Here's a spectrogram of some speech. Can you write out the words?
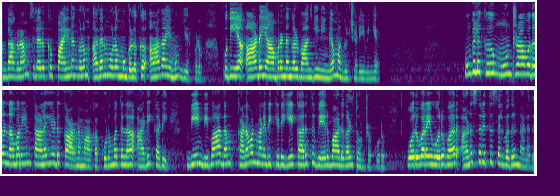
உண்டாகலாம். சிலருக்கு பயணங்களும் அதன் மூலம் உங்களுக்கு ஆதாயமும் ஏற்படும். புதிய ஆடை ஆபரணங்கள் வாங்கி நீங்கள் மகிழ்ச்சி அடைவீங்க உங்களுக்கு மூன்றாவது நபரின் தலையீடு காரணமாக குடும்பத்தில் அடிக்கடி வீண் விவாதம் கணவன் மனைவிக்கிடையே கருத்து வேறுபாடுகள் தோன்றக்கூடும். ஒருவரை ஒருவர் அனுசரித்து செல்வது நல்லது.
